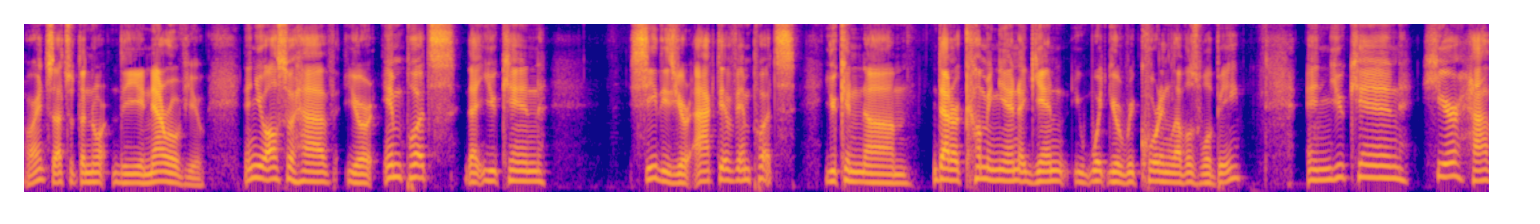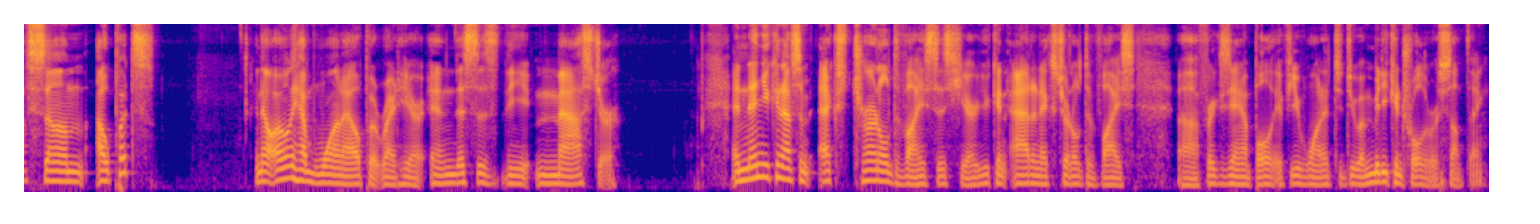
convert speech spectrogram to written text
All right, so that's what the the narrow view. Then you also have your inputs that you can see. These are your active inputs. You can um, that are coming in again. What your recording levels will be, and you can here have some outputs. Now I only have one output right here, and this is the master. And then you can have some external devices here. You can add an external device, uh, for example, if you wanted to do a MIDI controller or something.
